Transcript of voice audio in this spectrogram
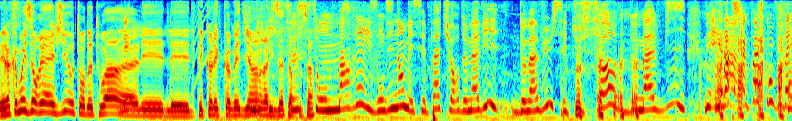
Et là, comment ils ont réagi autour de toi, euh, les, les- tes collègues comédiens, le réalisateur, ils tout se ça sont marrés, ils ont dit non mais c'est pas tu hors de ma vie, de ma vue, c'est tu sors de ma vie. Mais et là à chaque fois je confondais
